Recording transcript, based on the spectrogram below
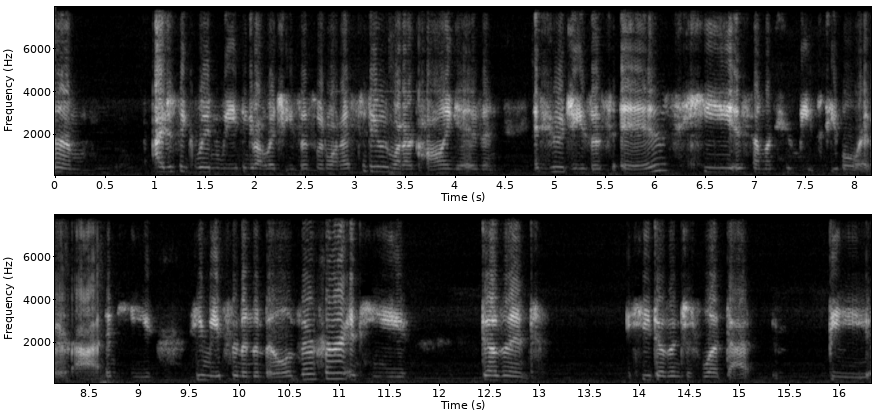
um, I just think when we think about what Jesus would want us to do and what our calling is and, and who Jesus is, he is someone who meets people where they're at and he he meets them in the middle of their hurt and he doesn't he doesn't just let that be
